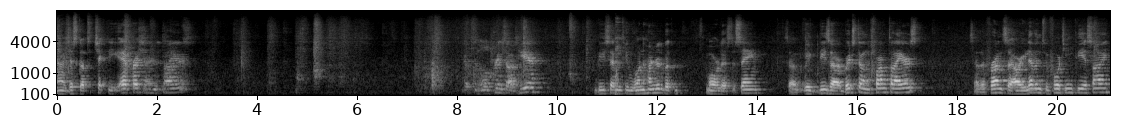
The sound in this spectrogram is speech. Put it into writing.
Now I just got to check the air pressure in the tires. Got an old printout here. B7100 but more or less the same. So we, these are Bridgestone farm tires. So the fronts are 11 to 14 psi.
